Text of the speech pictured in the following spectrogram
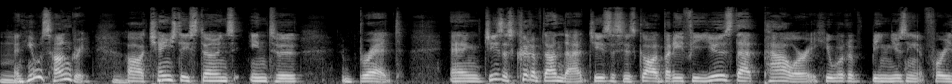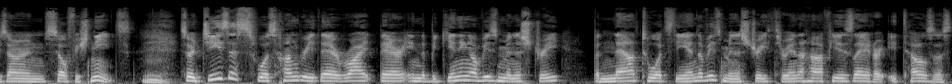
and he was hungry. Uh, change these stones into bread, And Jesus could have done that. Jesus is God. But if he used that power, he would have been using it for his own selfish needs. Hmm. So Jesus was hungry there, right there in the beginning of his ministry. But now, towards the end of his ministry, three and a half years later, it tells us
